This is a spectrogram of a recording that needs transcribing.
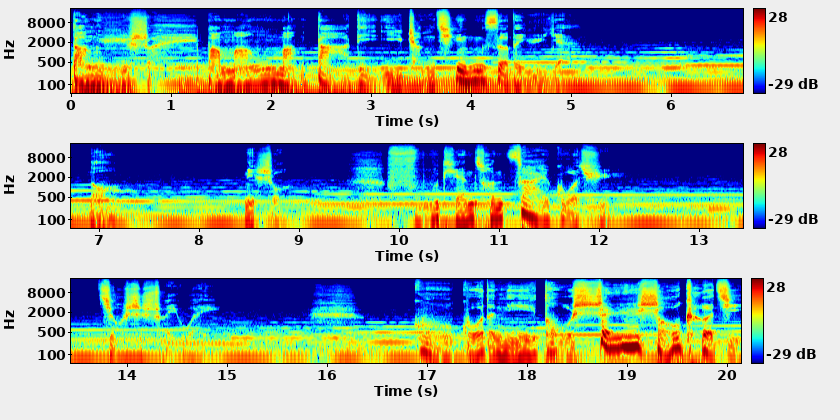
当雨水把茫茫大地译成青色的语言，喏，你说，福田村再过去。就是水围，故国的泥土伸手可及，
